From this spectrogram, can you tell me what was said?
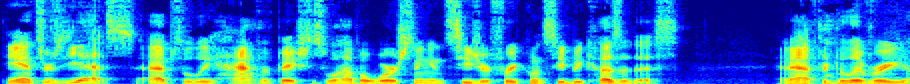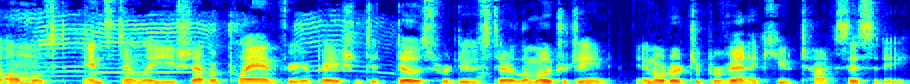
The answer is yes. Absolutely half of patients will have a worsening in seizure frequency because of this. And after delivery, almost instantly, you should have a plan for your patient to dose reduce their lamotrigine in order to prevent acute toxicity.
